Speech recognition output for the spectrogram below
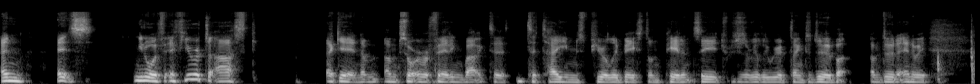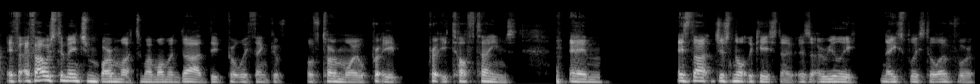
And it's, you know, if, if you were to ask, again, I'm, I'm sort of referring back to, to times purely based on parents' age, which is a really weird thing to do, but I'm doing it anyway. If, if I was to mention Burma to my mum and dad, they'd probably think of, of turmoil, pretty pretty tough times. Um, is that just not the case now? Is it a really nice place to live for?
